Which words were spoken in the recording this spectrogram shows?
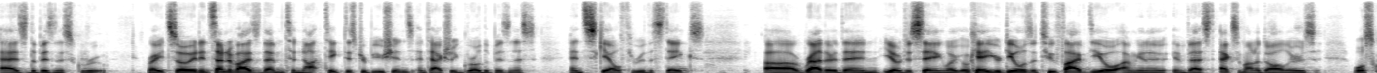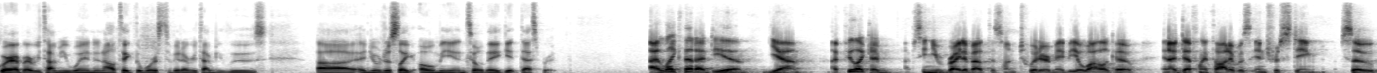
as the business grew. Right. So it incentivized them to not take distributions and to actually grow the business and scale through the stakes uh, rather than you know just saying like okay your deal is a 2-5 deal i'm going to invest x amount of dollars we'll square up every time you win and i'll take the worst of it every time you lose uh, and you'll just like owe me until they get desperate I like that idea. Yeah. I feel like I've, I've seen you write about this on Twitter maybe a while ago, and I definitely thought it was interesting. So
